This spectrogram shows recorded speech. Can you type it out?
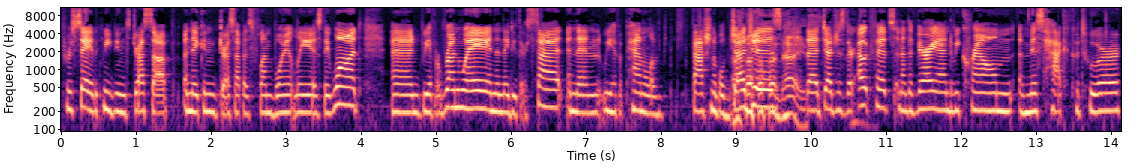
per se. The comedians dress up and they can dress up as flamboyantly as they want. And we have a runway and then they do their set. And then we have a panel of fashionable judges nice. that judges their outfits. And at the very end, we crown a Miss Hack Couture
